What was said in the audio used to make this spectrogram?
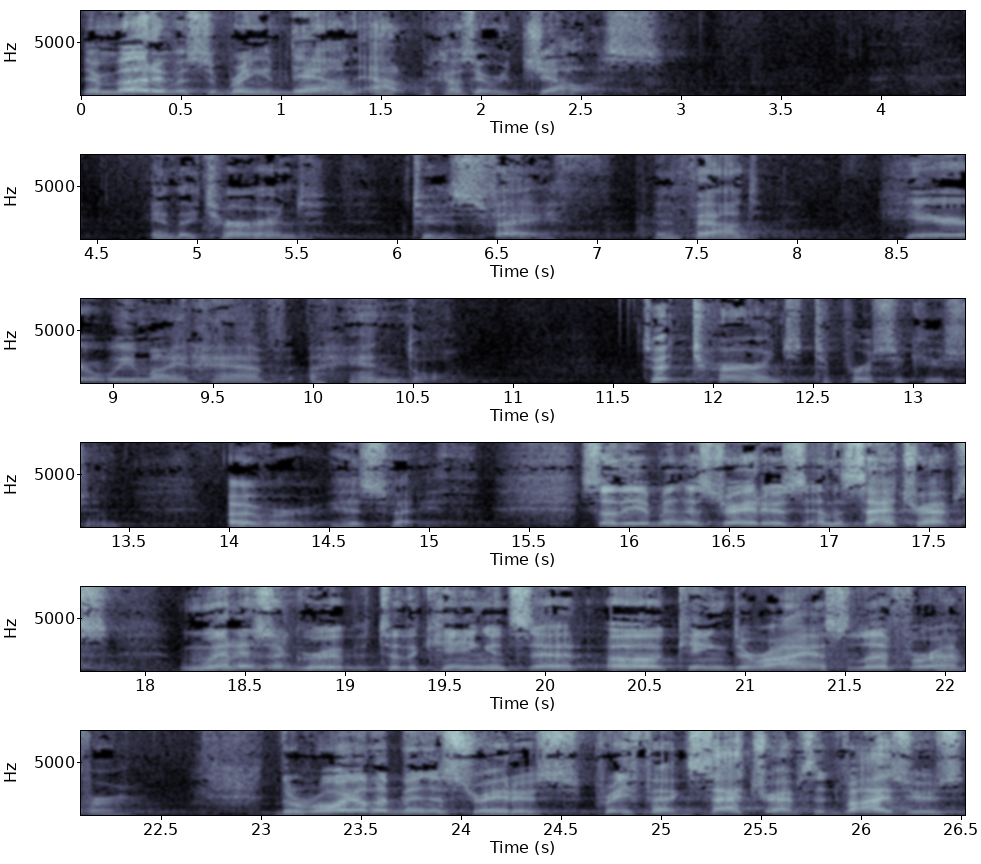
Their motive was to bring him down out because they were jealous. And they turned to his faith and found here we might have a handle. So it turned to persecution over his faith. So the administrators and the satraps went as a group to the king and said, O King Darius, live forever. The royal administrators, prefects, satraps, advisors,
